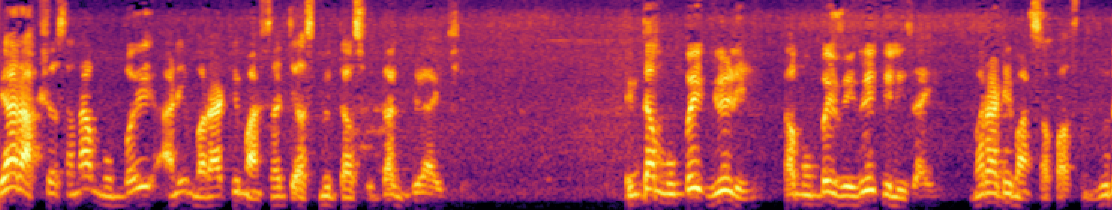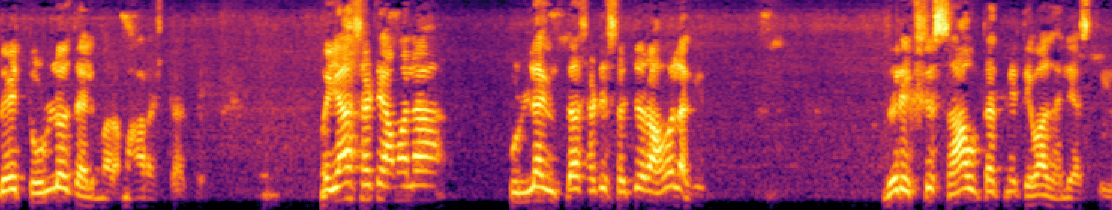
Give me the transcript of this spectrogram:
या राक्षसांना मुंबई आणि मराठी माणसाची अस्मिता सुद्धा गिळायची. एकदा मुंबई गिळली का मुंबई वेगळी केली जाईल मराठी माणसापासून. हृदय तोडलं जाईल मरा- महाराष्ट्राचं. मग यासाठी आम्हाला पुढल्या युद्धासाठी सज्ज राहावं लागेल. जर एकशे सहा हुतात्मे तेव्हा झाले असतील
